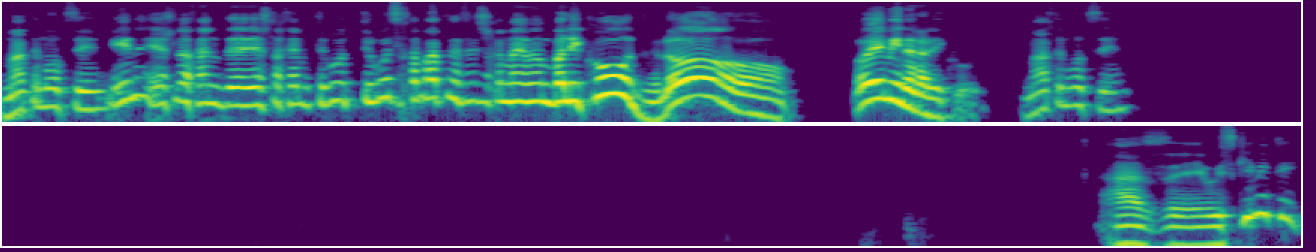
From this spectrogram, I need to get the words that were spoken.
מה אתם רוצים? הנה, יש לכם, יש לכם, תראו, תראו את חברת הכנסת שלכם היום בליכוד, לא, לא ימין על הליכוד. מה אתם רוצים? אז uh, הוא הסכים איתי,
